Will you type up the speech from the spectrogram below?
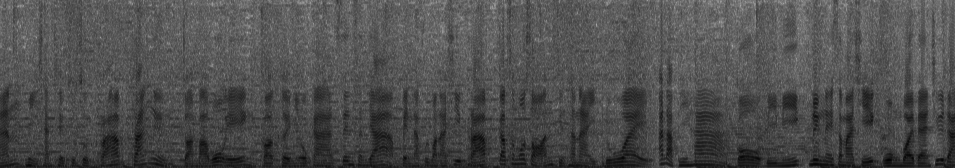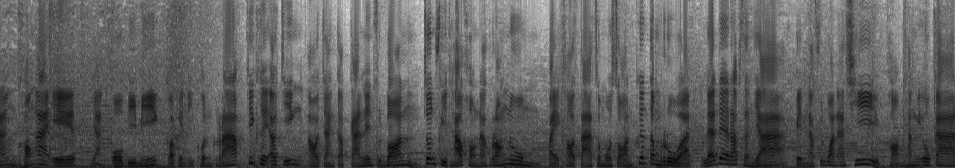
นั้น มีชั้นเชิงสุดๆครับ ครั้งหนึ่งจอห์นบาโวเองก็เคยมีโอกาสเซ็นสัญญาเป็นนักฟุตบอลอาชีพครับ กับสโมสรสินธนาอีกด้วย อันดับที่ 5 โกบีมิกหนึ่งในสมาชิก วงบอยแบนด์ชื่อดังของ RS อย่างโกบีมิกก็เป็นอีกคนครับ ที่เคยเอาจริงเอาจังกับการเล่นฟุตบอล จนฝีเท้าของนักร้องหนุ่ม ไปเข้าตาสโมสรเพื่อนตำรวจ และได้ได้รับสัญญาเป็นนักฟุตบอลอาชีพ พร้อมทั้งมีโอกาส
